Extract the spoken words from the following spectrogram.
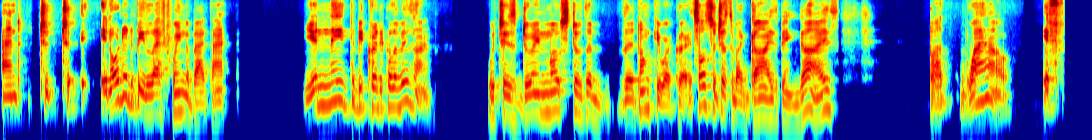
And to, to, in order to be left wing about that, you need to be critical of Islam, which is doing most of the, the donkey work there. It's also just about guys being guys. But wow, if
